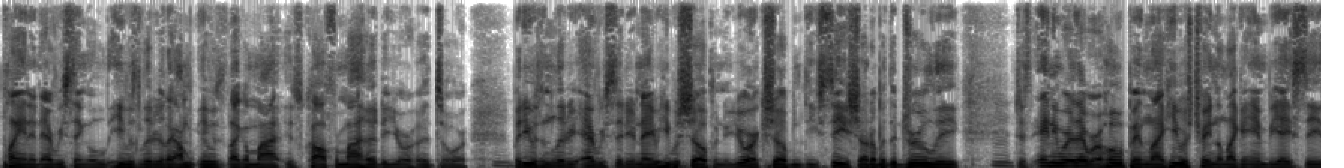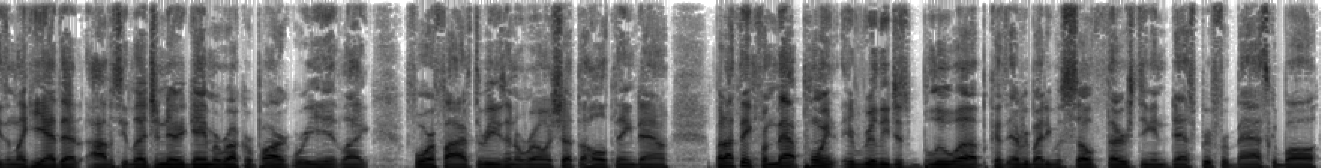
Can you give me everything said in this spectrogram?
playing at every single, he was literally like, I'm, it was like a my, it was called from my hood to your hood tour, but he was in literally every city or neighbor. He would show up in New York, show up in DC, showed up at the Drew League, just anywhere they were hooping. Like he was treating it like an NBA season. Like he had that obviously legendary game at Rucker Park where he hit like four or five threes in a row and shut the whole thing down. But I think from that point, it really just blew up because everybody was so thirsty and desperate for basketball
